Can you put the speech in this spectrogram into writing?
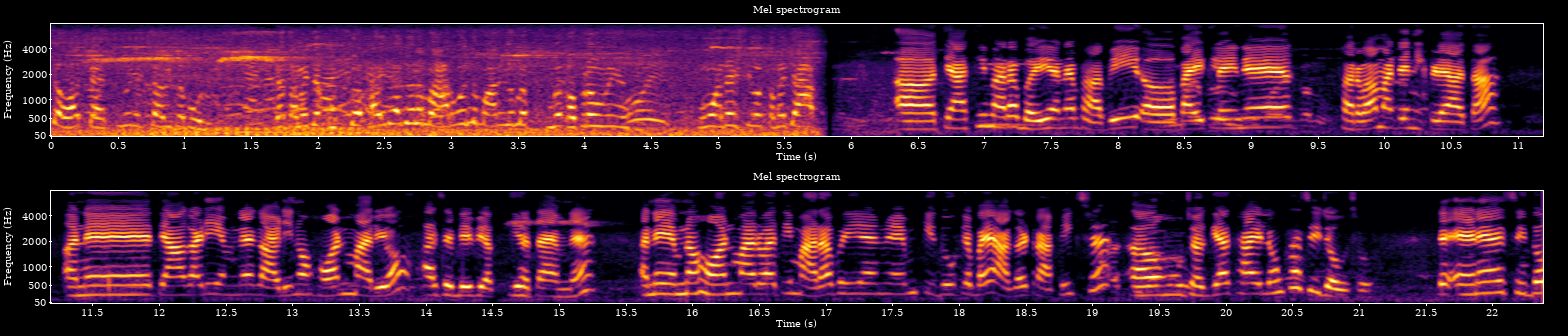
છે. અવાજ બેસી મિનિટ આવી રીતે બોલું. કે તમે જે ગુસ્સો ખાઈ રહ્યા છો ને મારવો તો મારી લો. મેં ગભરાવું નહીં. હું ઓનેસ્ટ તમે જે ત્યાંથી મારા ભાઈ અને ભાભી બાઇક લઈને ફરવા માટે નીકળ્યા હતા. અને ત્યાં આગળ એમને ગાડીનો હોર્ન માર્યો. આજે બે વ્યક્તિ હતા એમને. અને એમના હોર્ન મારવાથી મારા ભાઈએ એને એમ કીધું કે, ભાઈ, આગળ ટ્રાફિક છે. હું જગ્યા થાય એટલે હું ખસી જાઉં છું. તો એણે સીધો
